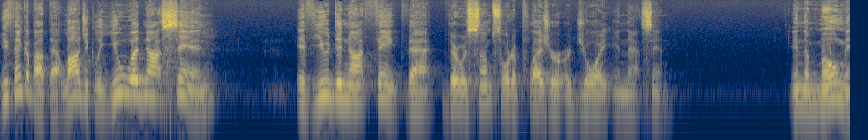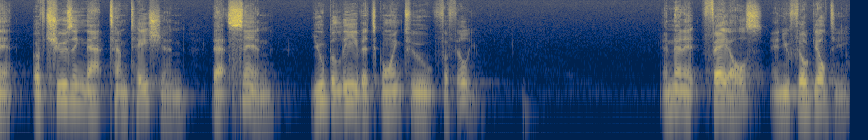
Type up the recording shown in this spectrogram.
You think about that. Logically, you would not sin if you did not think that there was some sort of pleasure or joy in that sin. In the moment of choosing that temptation, that sin, you believe it's going to fulfill you. And then it fails, and you feel guilty,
